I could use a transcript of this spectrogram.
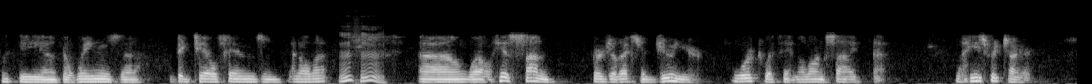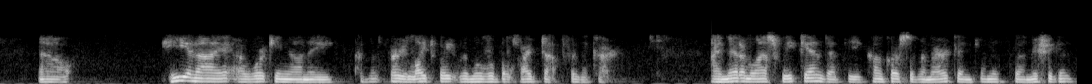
with the uh, the wings, uh, big tail fins, and, and all that. Mm-hmm. Uh, well, his son, Virgil Exner Jr., worked with him alongside that. Now he's retired. Now, he and I are working on a, a very lightweight, removable hardtop for the car. I met him last weekend at the Concours of America in Plymouth, uh, Michigan,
